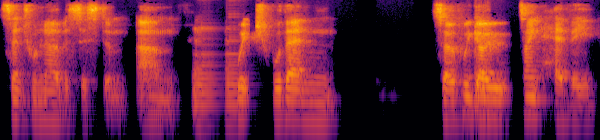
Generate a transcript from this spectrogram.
central nervous system, um, mm-hmm. which will then. So if we go something heavy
